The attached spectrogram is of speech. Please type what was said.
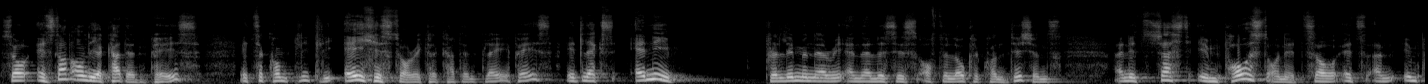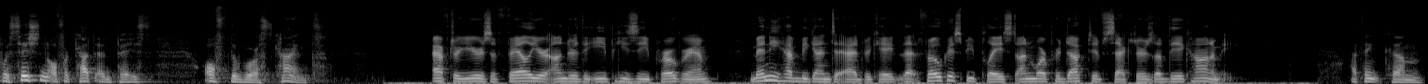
So it's not only a cut and paste, it's a completely ahistorical cut and paste. It lacks any preliminary analysis of the local conditions and it's just imposed on it. So it's an imposition of a cut and paste of the worst kind. After years of failure under the EPZ program, many have begun to advocate that focus be placed on more productive sectors of the economy. I think, um,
